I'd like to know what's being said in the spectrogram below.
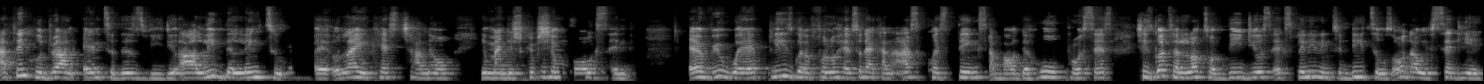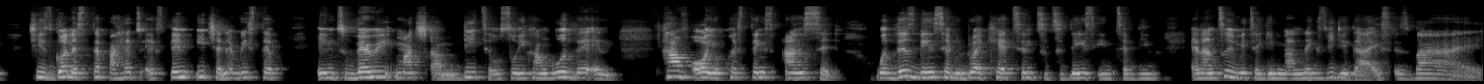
I think we'll draw an end to this video. I'll leave the link to uh, Olaike's channel in my description box and everywhere. Please go and follow her so that I can ask questions about the whole process. She's got a lot of videos explaining into details all that we've said here. She's gone a step ahead to explain each and every step into very much um detail. So you can go there and have all your questions answered. With this being said, we'll draw a curtain to today's interview. And until we meet again in our next video, guys, is bye.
